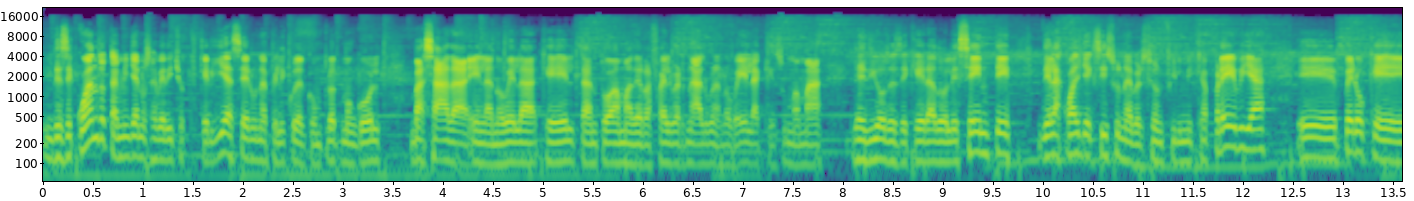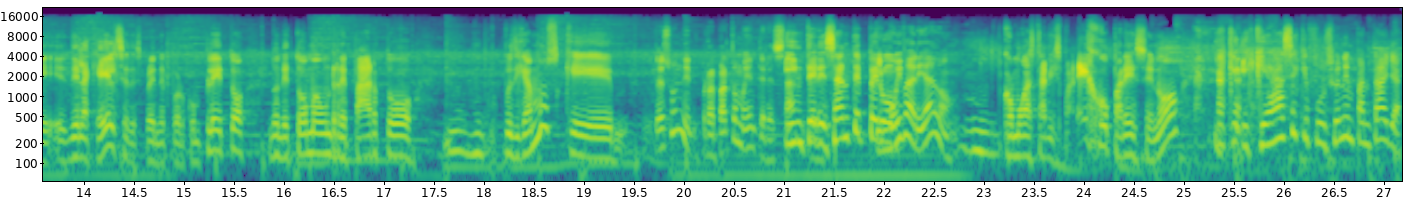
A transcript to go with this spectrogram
¿Desde cuándo también ya nos había dicho que quería hacer una película del complot mongol basada en la novela que él tanto ama de Rafael Bernal, una novela que su mamá le dio desde que era adolescente, de la cual ya existe una versión fílmica previa, eh, pero que de la que él se desprende por completo, donde toma un reparto, mm, pues digamos que Es un reparto muy interesante. interesante, pero y muy variado. como hasta disparejo parece, ¿no? Y que, y que hace que funcione en pantalla.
